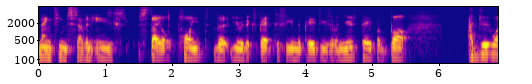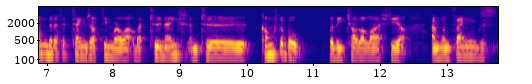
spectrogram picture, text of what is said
1970s style point that you would expect to see in the pages of a newspaper, but I do wonder if at times our team were a little bit too nice and too comfortable with each other last year. And when things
